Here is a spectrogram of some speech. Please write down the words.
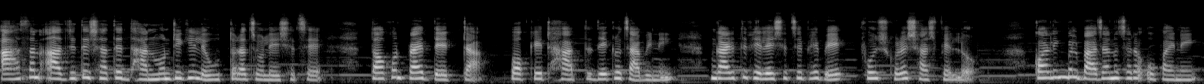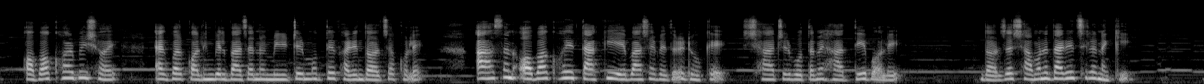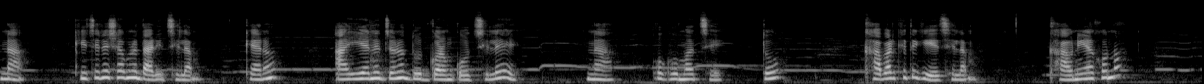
আহসান আদ্রিতের সাথে ধানমন্ডি গেলে উত্তরা চলে এসেছে। তখন প্রায় দেড়টা। পকেট, হাত দেখল চাবি নেই। গাড়িতে ফেলে এসেছে ভেবে ফুস করে শ্বাস ফেলল। কলিং বেল বাজানো ছাড়া উপায় নেই। অবাক হওয়ার বিষয়, একবার কলিং বেল বাজানোর মিনিটের মধ্যে ফারিন দরজা খোলে। আহসান অবাক হয়ে তাকিয়ে বাসার ভেতরে ঢোকে। শার্টের বোতামে হাত দিয়ে বলে, দরজার সামনে দাঁড়িয়েছিলে নাকি? না, কিচেনের সামনে দাঁড়িয়েছিলাম কেন? আহিয়ানের জন্য দুধ গরম করছিলে? না, ও ঘুমাচ্ছে। তো? খাবার খেতে গিয়েছিলাম। খাওনি এখনও?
